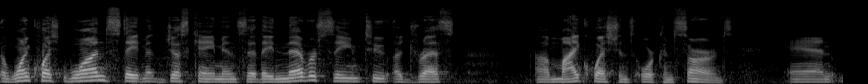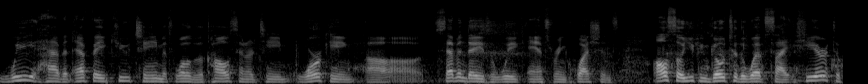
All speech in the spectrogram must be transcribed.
uh, one question, one statement just came in said they never seem to address uh, my questions or concerns. And we have an FAQ team as well as a call center team working uh, seven days a week answering questions. Also, you can go to the website here to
